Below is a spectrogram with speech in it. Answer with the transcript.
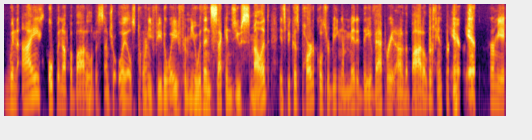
when I open up a bottle of essential oils 20 feet away from you, within seconds you smell it. It's because particles are being emitted. They evaporate out of the bottle. They're in the air. Permeate,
